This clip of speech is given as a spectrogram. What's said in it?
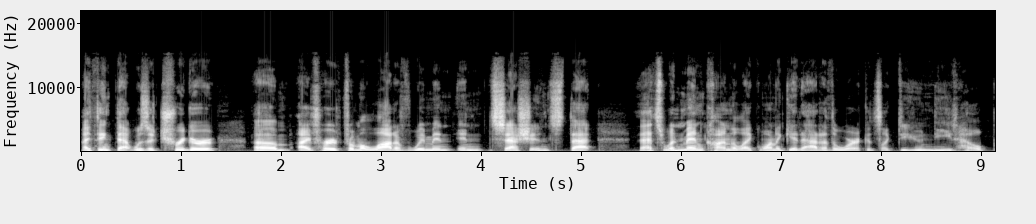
I think that was a trigger. Um, I've heard from a lot of women in sessions that that's when men kind of like want to get out of the work. It's like, do you need help?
